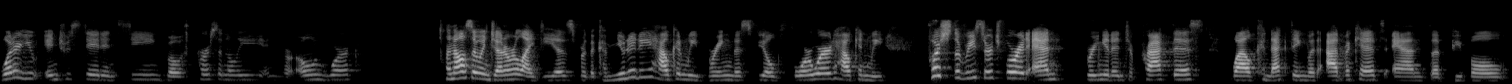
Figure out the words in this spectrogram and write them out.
What are you interested in seeing both personally in your own work? And also in general ideas for the community. How can we bring this field forward? How can we push the research forward and bring it into practice while connecting with advocates and the people,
